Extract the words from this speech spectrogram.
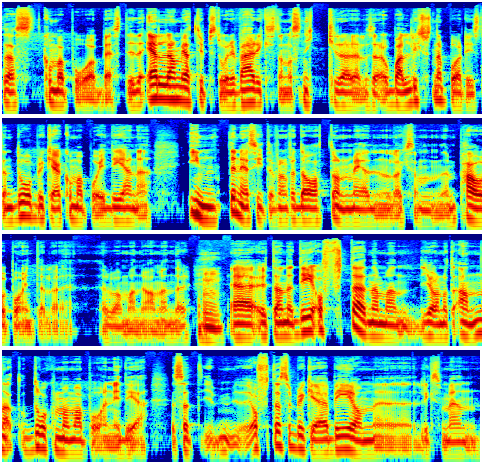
oftast komma på bäst idé. Eller om jag typ står i verkstaden och snickrar eller så där, och bara lyssnar på artisten, då brukar jag komma på idéerna. Inte när jag sitter framför datorn med liksom en powerpoint eller, eller vad man nu använder. Mm. Eh, utan det är ofta när man gör något annat och då kommer man på en idé. Så att, mm, ofta så brukar jag be om eh, liksom en,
